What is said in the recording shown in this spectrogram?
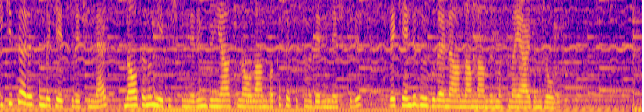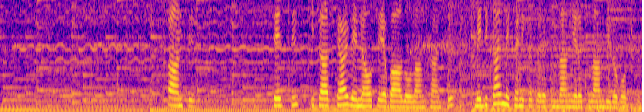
İkisi arasındaki etkileşimler, Naota'nın yetişkinlerin dünyasına olan bakış açısını derinleştirir ve kendi duygularını anlamlandırmasına yardımcı olur. Kanti Sessiz, itaatkar ve Naota'ya bağlı olan Kanti, medikal mekanika tarafından yaratılan bir robottur.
